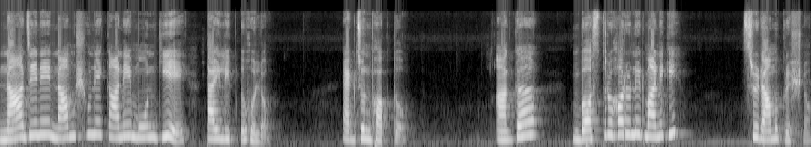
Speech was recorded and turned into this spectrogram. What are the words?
না জেনে নাম শুনে কানে মন গিয়ে তাই লিপ্ত হল। একজন ভক্ত। আজ্ঞা, বস্ত্রহরণের মানে কি? শ্রীরামকৃষ্ণ।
